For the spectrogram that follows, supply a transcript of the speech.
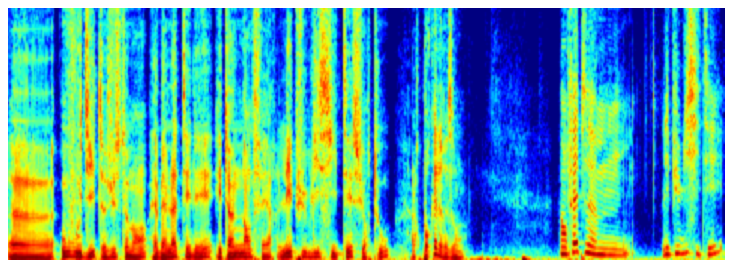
euh, où vous dites justement, eh ben la télé est un enfer, les publicités surtout. Alors pour quelle raison? En fait, euh, les publicités,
